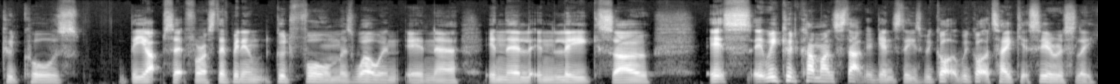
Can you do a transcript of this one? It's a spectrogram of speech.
could cause the upset for us. They've been in good form as well in in uh, in their in the league, so it's it, we could come unstuck against these. We got we got to take it seriously.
